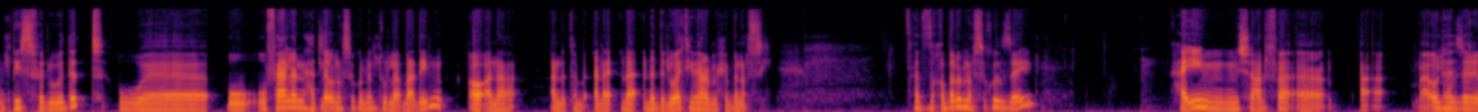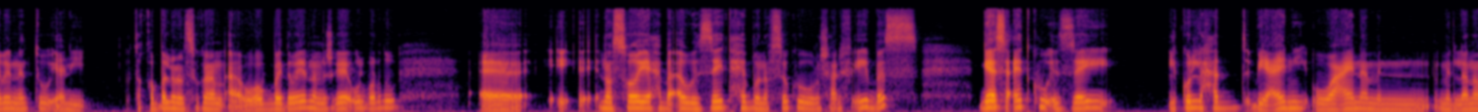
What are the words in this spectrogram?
I'm peaceful with it. و... و... وفعلا هتلاقوا نفسكم إن أنتوا لأ بعدين آه أنا أنا طب أنا لأ أنا دلوقتي فعلا بحب نفسي. هتتقبلوا نفسكم إزاي؟ حقيقي مش عارفة أ- أ- أقولها إزاي غير إن أنتوا يعني تقبلوا نفسكم. أنا وباي ذا أنا مش جاي أقول برضو آه، إيه- إيه- نصايح بقى وإزاي تحبوا نفسكم ومش عارف إيه بس جاي أساعدكم إزاي لكل حد بيعاني وعانى من من اللي أنا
